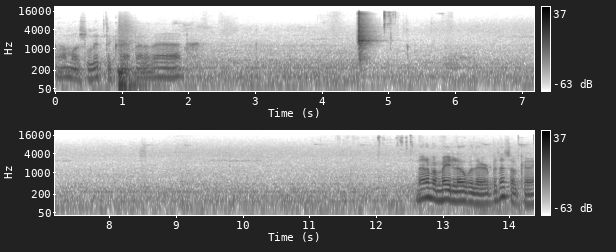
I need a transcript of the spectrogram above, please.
I Almost lit the crap out of that. None of them made it over there, but that's okay.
